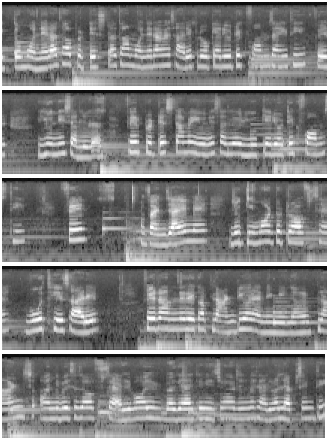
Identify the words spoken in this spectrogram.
एक तो मोनेरा था प्रोटेस्टा था मोनेरा में सारे प्रोकैरियोटिक फॉर्म्स आई थी फिर यूनिसेलुलर फिर प्रोटेस्टा में यूनिसेलुलर यूकैरियोटिक फॉर्म्स थी फिर वनजाई में जो कीमोटोट्रॉफ्स हैं वो थे सारे फिर हमने देखा प्लांटी और एनीमीलिया में plants on the basis of cell wall वगैरह के बीच में और जिनमें सेल वॉल एबसेंट थी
